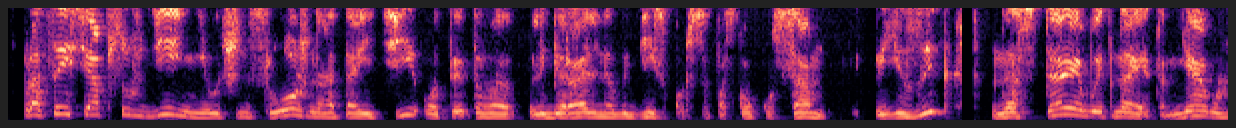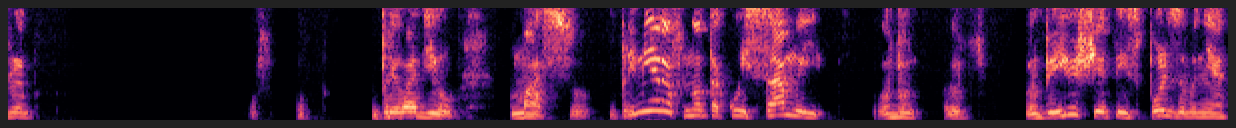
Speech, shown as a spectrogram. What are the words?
в процессе обсуждения очень сложно отойти от этого либерального дискурса, поскольку сам язык настаивает на этом. Я уже приводил массу примеров, но такой самый вопиющий – это использование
